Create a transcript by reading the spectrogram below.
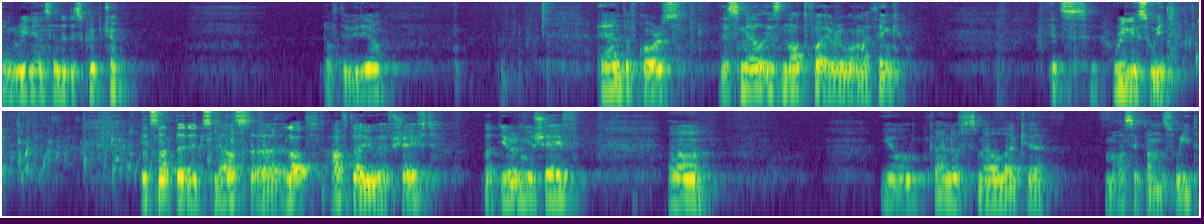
ingredients in the description of the video. And of course, the smell is not for everyone, I think. It's really sweet. It's not that it smells uh, a lot after you have shaved, but during your shave, uh, you kind of smell like a marzipan sweet.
